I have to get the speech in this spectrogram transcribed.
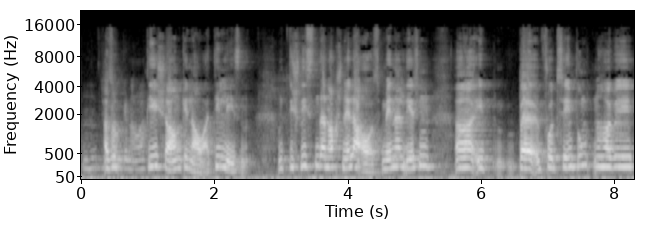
Mhm, die also schauen die schauen genauer, die lesen. Und die schließen dann auch schneller aus. Männer lesen, äh, ich, bei, vor zehn Punkten habe ich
